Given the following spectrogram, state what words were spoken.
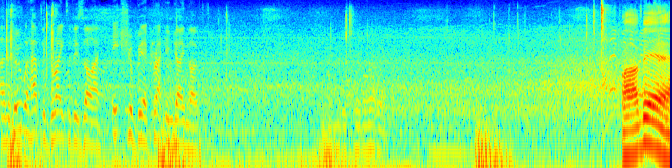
and who will have the greater desire? It should be a cracking game, though. Abi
